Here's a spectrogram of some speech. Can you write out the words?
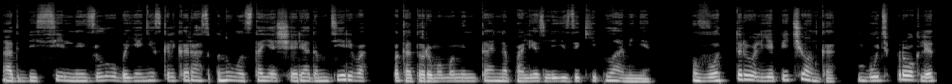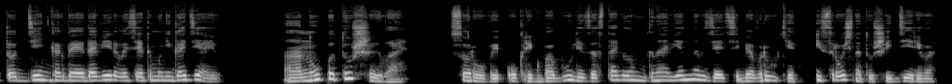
От бессильной злобы я несколько раз пнула стоящее рядом дерево, по которому моментально полезли языки пламени. Вот троллья печенка! Будь проклят тот день, когда я доверилась этому негодяю. «А ну, потушила!» Суровый окрик бабули заставил мгновенно взять себя в руки и срочно тушить дерево.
